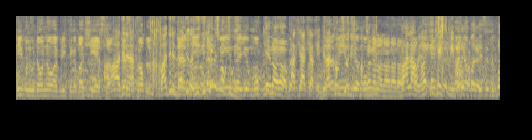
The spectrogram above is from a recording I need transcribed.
people who don't know everything about like Shia Islam. I didn't have a problem. But I didn't. That, I did that. You, you that came and spoke to me. That you're mocking. Yeah, no, no. But, okay, okay, okay. Did I come to you or did you come to me? No, no, no, no, no. But allow it. He came to me, bro. But this is the. But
